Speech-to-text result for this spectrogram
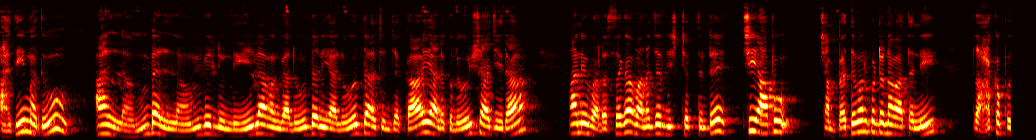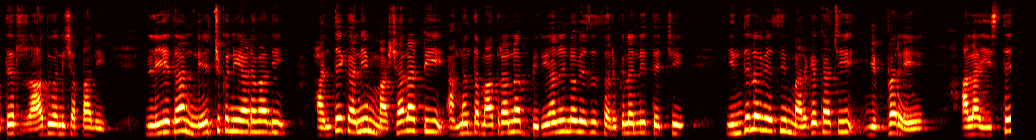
అది మధు అల్లం బెల్లం వెల్లుల్లి లవంగాలు ధనియాలు దాల్చిన చెక్క యాలకులు షాజీరా అని వరుసగా వనజ లిస్ట్ చెప్తుంటే చీ ఆపు. చంపేద్దామనుకుంటున్నావు అతన్ని? రాకపోతే రాదు అని చెప్పాలి. లేదా నేర్చుకుని ఏడవాలి అంతేకాని మసాలా టీ అన్నంత మాత్రాన బిర్యానీలో వేసే సరుకులన్నీ తెచ్చి ఇందులో వేసి మరగకాచి ఇవ్వరే. అలా ఇస్తే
